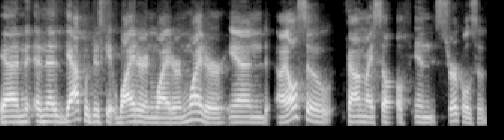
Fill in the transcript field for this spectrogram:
And, and the gap would just get wider and wider and wider. And I also found myself in circles of,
